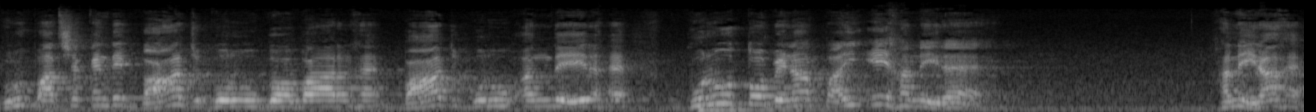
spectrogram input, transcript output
ਗੁਰੂ ਪਾਤਸ਼ਾਹ ਕਹਿੰਦੇ, ਬਾਜ ਗੁਰੂ ਗੋਬਾਰ ਹੈ, ਬਾਜ ਗੁਰੂ ਅੰਧੇਰ ਹੈ। ਗੁਰੂ ਤੋਂ ਬਿਨਾ ਭਾਈ ਇਹ ਹਨੇਰਾ ਹੈ। ਹਨੇਰਾ ਹੈ।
